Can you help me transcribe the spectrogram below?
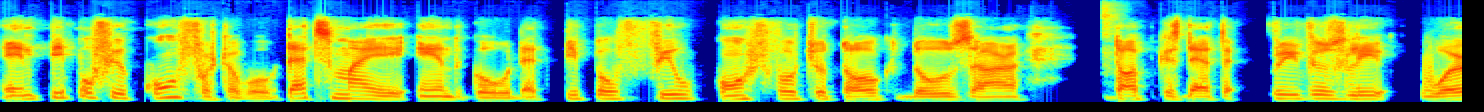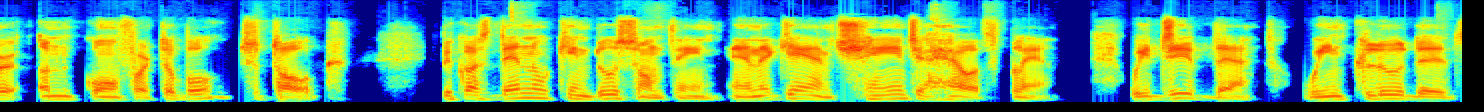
And people feel comfortable. That's my end goal that people feel comfortable to talk. Those are topics that previously were uncomfortable to talk because then we can do something. And again, change a health plan. We did that. We included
